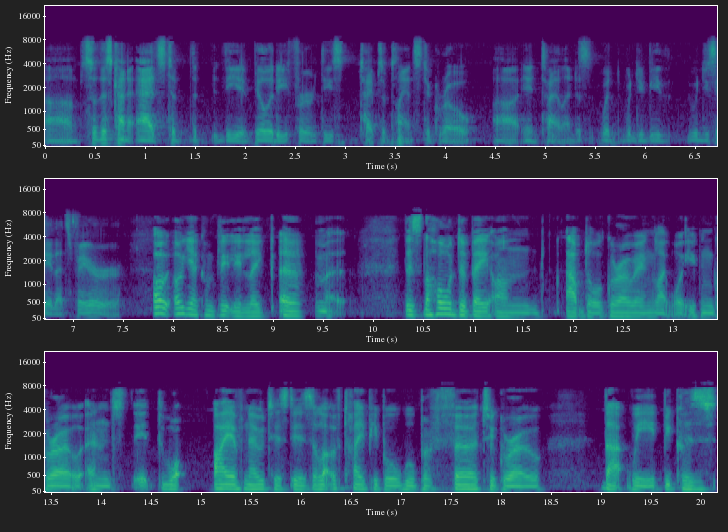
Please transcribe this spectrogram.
Um, so this kind of adds to the, the ability for these types of plants to grow uh, in Thailand. Is, would would you be would you say that's fair? Or? Oh, oh yeah, completely. Like, um, there's the whole debate on outdoor growing, like what you can grow, and it what I have noticed is a lot of Thai people will prefer to grow that weed because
